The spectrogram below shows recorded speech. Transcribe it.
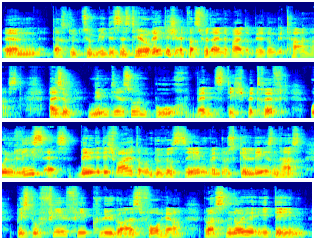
ähm, dass du zumindest theoretisch etwas für deine Weiterbildung getan hast. Also nimm dir so ein Buch, wenn es dich betrifft, und lies es, bilde dich weiter und du wirst sehen, wenn du es gelesen hast, bist du viel, viel klüger als vorher, du hast neue Ideen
